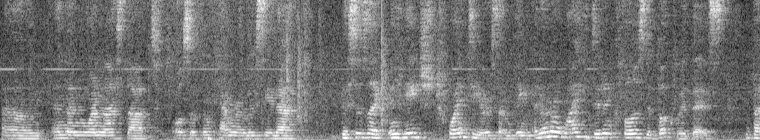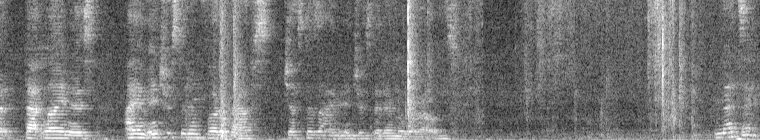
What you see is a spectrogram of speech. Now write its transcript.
Um, and then one last thought, also from Camera Lucida. This is like in page 20 or something. I don't know why he didn't close the book with this, but that line is, I am interested in photographs just as I'm interested in the world. And that's it.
